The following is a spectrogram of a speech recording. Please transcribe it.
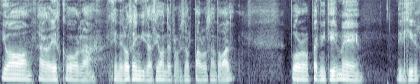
Yo agradezco la generosa invitación del profesor Pablo Sandoval por permitirme dirigir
